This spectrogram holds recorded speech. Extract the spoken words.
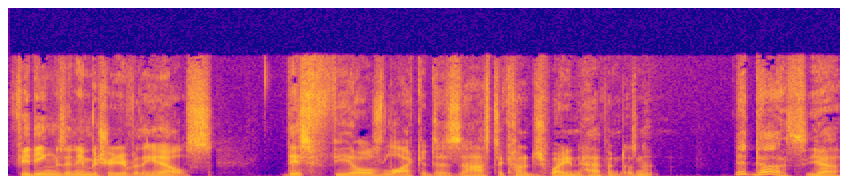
fittings and inventory and everything else this feels like a disaster kind of just waiting to happen, doesn't it? It does, yeah.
